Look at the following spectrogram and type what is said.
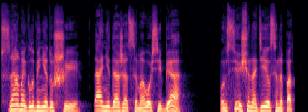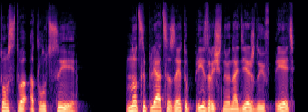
В самой глубине души, в тайне даже от самого себя, он все еще надеялся на потомство от Луции. Но цепляться за эту призрачную надежду и впредь,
